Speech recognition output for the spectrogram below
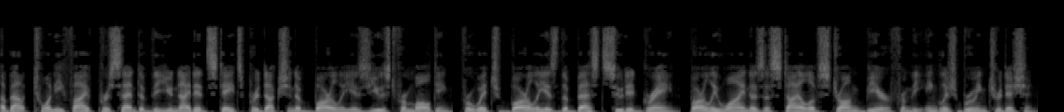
About 25% of the United States production of barley is used for malting, for which barley is the best suited grain. Barley wine is a style of strong beer from the English brewing tradition.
